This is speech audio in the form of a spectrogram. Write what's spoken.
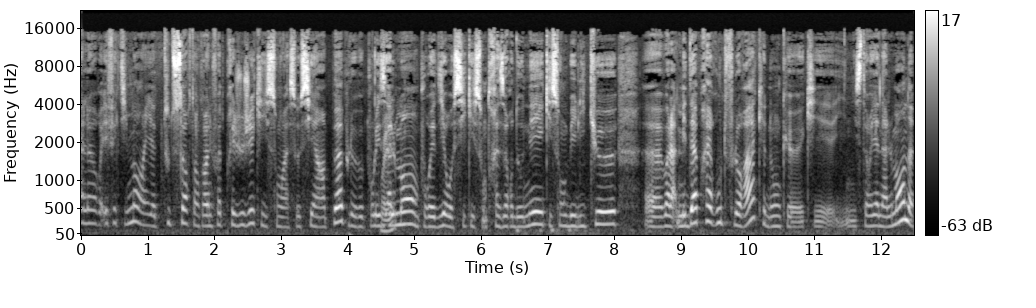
Alors effectivement, il y a toutes sortes, encore une fois, de préjugés qui sont associés à un peuple. Pour les Allemands, on pourrait dire aussi qu'ils sont très ordonnés, qu'ils sont belliqueux, euh, voilà. Mais d'après Ruth Florac, donc euh, qui est une historienne allemande,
